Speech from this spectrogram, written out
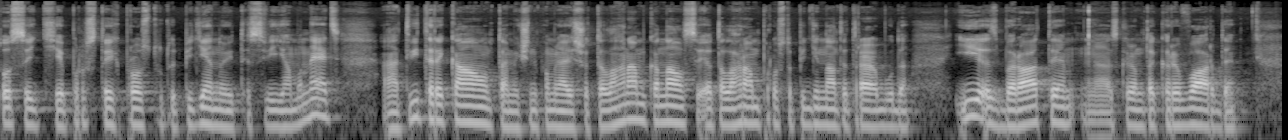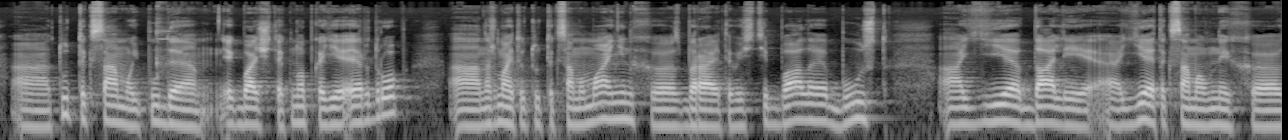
досить простих. Просто тут під'єднуєте свій гаманець, Twitter аккаунт, там, якщо не помиляюсь, що телеграм-канал, телеграм просто підігнати треба буде, і збирати, скажімо так, реварди. Тут так само і буде, як бачите, кнопка є airdrop. Нажимаєте тут так само майнінг, е, збираєте ось ці бали, буст. Є далі, е, є так само в них е,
